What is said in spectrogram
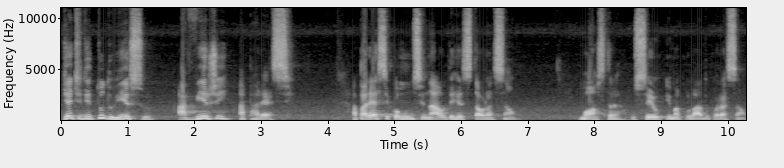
Diante de tudo isso, a Virgem aparece. Aparece como um sinal de restauração. Mostra o seu imaculado coração.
